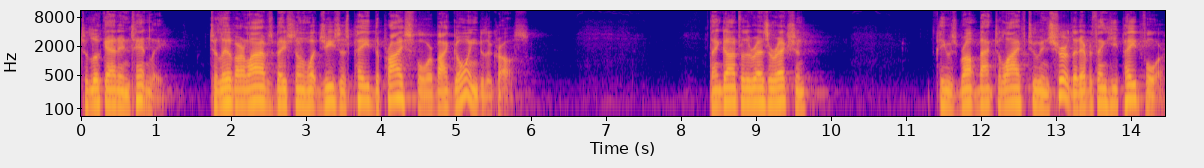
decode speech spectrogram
To look at intently, to live our lives based on what Jesus paid the price for by going to the cross. Thank God for the resurrection. He was brought back to life to ensure that everything he paid for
